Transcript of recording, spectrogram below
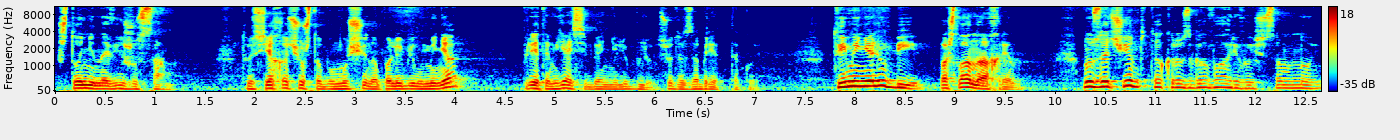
что ненавижу сам. То есть я хочу, чтобы мужчина полюбил меня, при этом я себя не люблю. Что это за бред такой? Ты меня люби, пошла нахрен. Ну зачем ты так разговариваешь со мной?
